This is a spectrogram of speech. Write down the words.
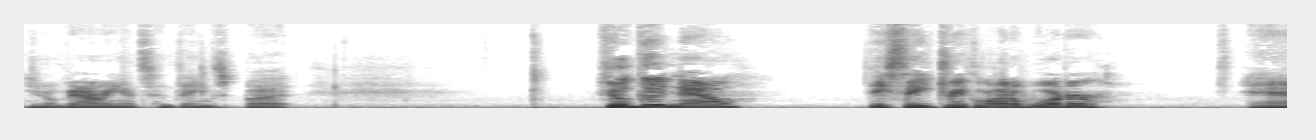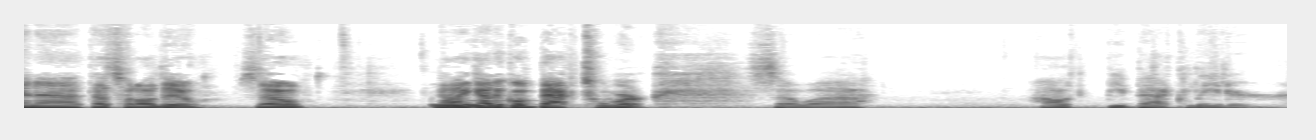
you know, variants and things. But feel good now. They say drink a lot of water and uh, that's what I'll do. So now I got to go back to work. So uh, I'll be back later.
